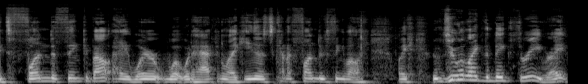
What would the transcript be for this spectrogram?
it's fun to think about hey where what would happen? Like you know it's kind of fun to think about like like doing like the big three right?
